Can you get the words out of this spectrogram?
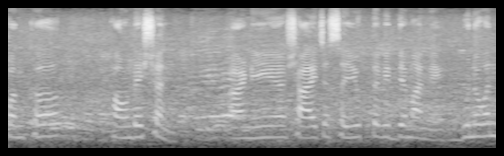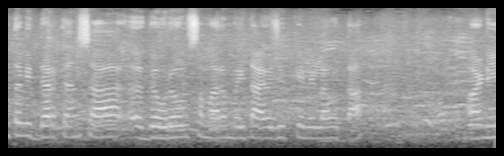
पंख फाउंडेशन आणि शाळेच्या संयुक्त विद्यमाने गुणवंत विद्यार्थ्यांचा गौरव समारंभ इथं आयोजित केलेला होता. आणि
